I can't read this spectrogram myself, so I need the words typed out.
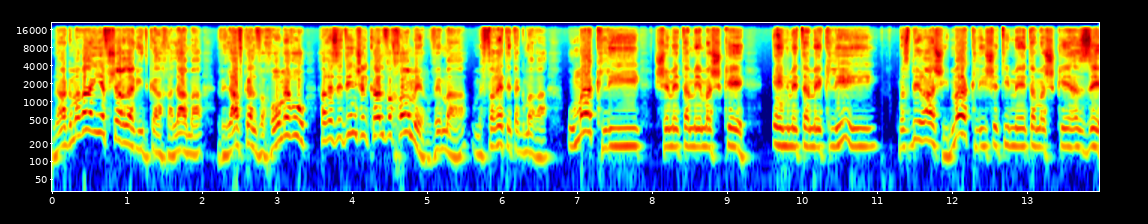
עונה הגמרא אי אפשר להגיד ככה, למה? ולאו קל וחומר הוא? הרי זה דין של קל וחומר. ומה? מפרט את הגמרא. ומה כלי שמטמא משקה? אין מטמא כלי. מסביר רש"י, מה הכלי שטימא את המשקה הזה?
